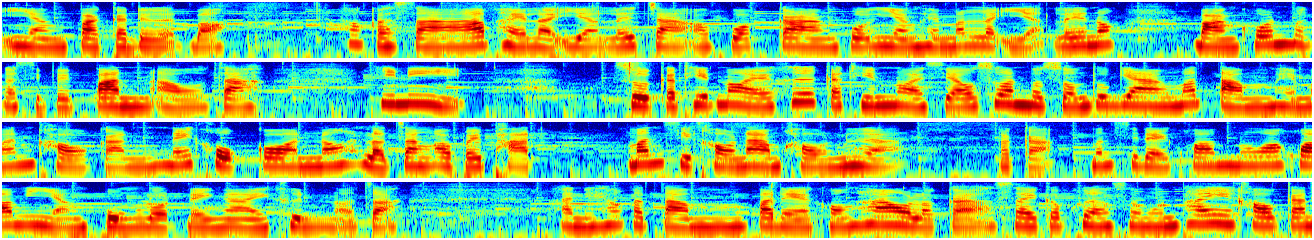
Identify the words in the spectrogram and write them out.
อีหยังปลากระเดิดบ่เฮาก็ซับให้ละเอียดเลยจ้ะเอาพวกกลางพวกอีหยังให้มันละเอียดเลยเนาะบางคนเพิ่นก็สิไปปั้นเอาจ้ะที่นี่สูตรกะทิหน่อยคือกะทิหน่อยเสียวส่วนผสมทุกอย่างมาตำให้มันเข้ากันในโขกก่อนเนาะแล้วจังเอาไปผัด มันสิเข้าน้ำเข้าเนื้อแล้วก็มันสิได้ความนัวความอีหยังปรุงรสได้ง่ายขึ้นเนาะจ้ะ อันนี้เฮาก็ตำปลาแดกของเฮาแล้วก็ใส่กับเครื่องสมุนไพรให้เข้ากัน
